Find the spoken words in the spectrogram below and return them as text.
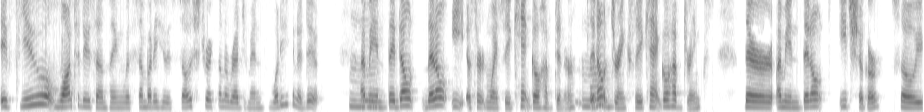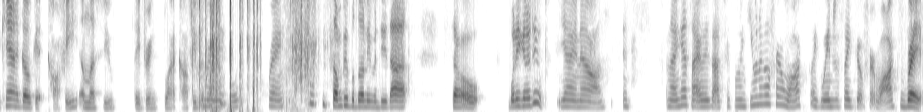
if you want to do something with somebody who is so strict on a regimen, what are you going to do? I mhm. mean, they don't they don't eat a certain way, so you can't go have dinner. They don't drink, so you can't go have drinks. They're I mean, they don't eat sugar, so you can't go get coffee unless you they drink black coffee, but some Right. people right. some people don't even do that. So, what are you going to do? Yeah, I know. It's and I guess I always ask people like, "You want to go for a walk?" Like we just like go for walks Right.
